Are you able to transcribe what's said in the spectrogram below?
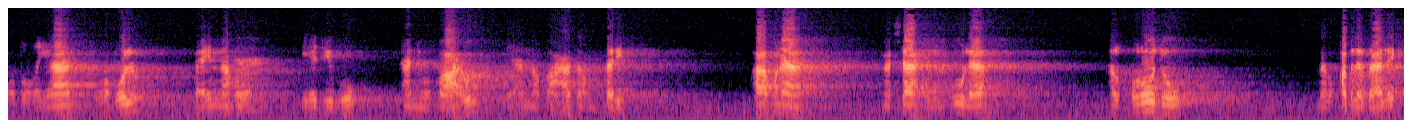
وطغيان وظلم فإنه يجب أن يطاعوا لأن طاعتهم فريضة. ها هنا مسائل الأولى الخروج بل قبل ذلك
